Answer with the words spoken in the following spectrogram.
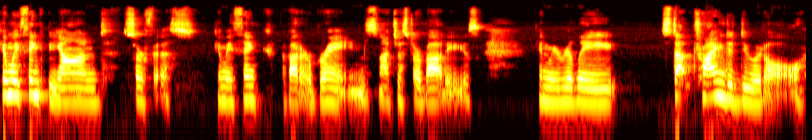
can we think beyond surface? Can we think about our brains, not just our bodies? Can we really stop trying to do it all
